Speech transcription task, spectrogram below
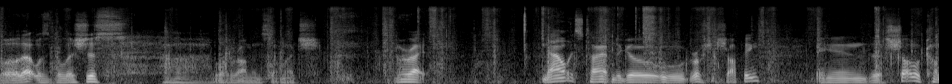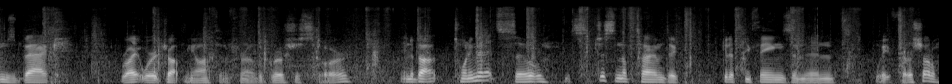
Well, that was delicious. Ah, I love ramen so much. All right, now it's time to go grocery shopping, and the shuttle comes back right where it dropped me off in front of the grocery store in about 20 minutes. So it's just enough time to get a few things and then wait for the shuttle.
